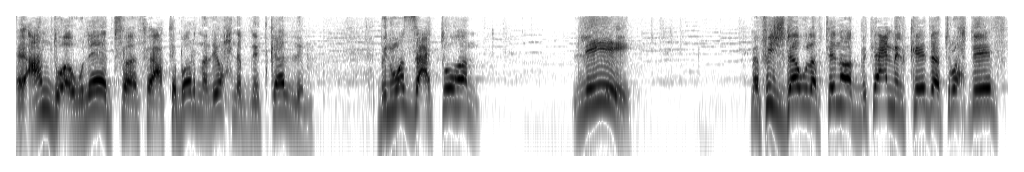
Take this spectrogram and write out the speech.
عنده أولاد في اعتبارنا ليه وإحنا بنتكلم؟ بنوزع التهم ليه؟ مفيش دولة بتنهض بتعمل كده تروح ضيف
